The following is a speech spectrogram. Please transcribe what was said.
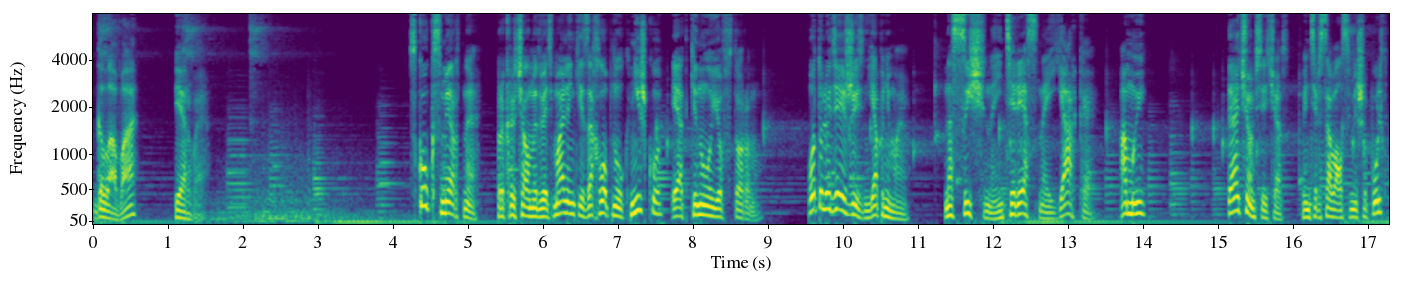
Глава первая. «Скук смертная!» — прокричал медведь маленький, захлопнул книжку и откинул ее в сторону. «Вот у людей жизнь, я понимаю. Насыщенная, интересная, яркая. А мы? «Ты о чем сейчас?» — поинтересовался Миша Пульт,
